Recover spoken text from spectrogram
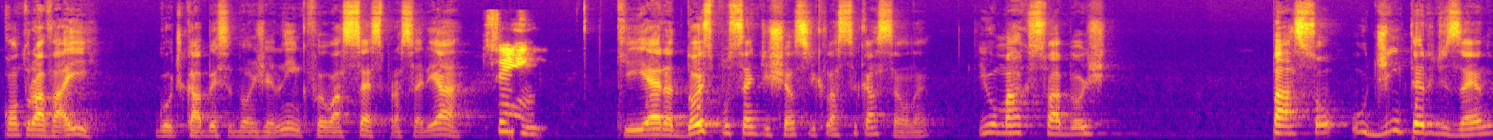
contra o Havaí, gol de cabeça do Angelim, que foi o acesso para a Série A. Sim. Que era 2% de chance de classificação, né? E o Marcos Fábio hoje passou o dia inteiro dizendo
